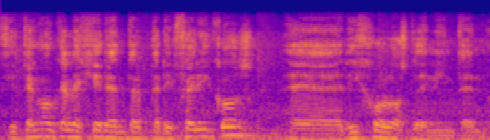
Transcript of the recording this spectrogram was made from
si tengo que elegir entre periféricos elijo los de Nintendo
